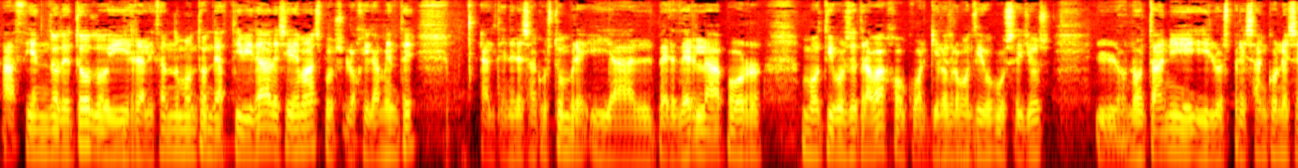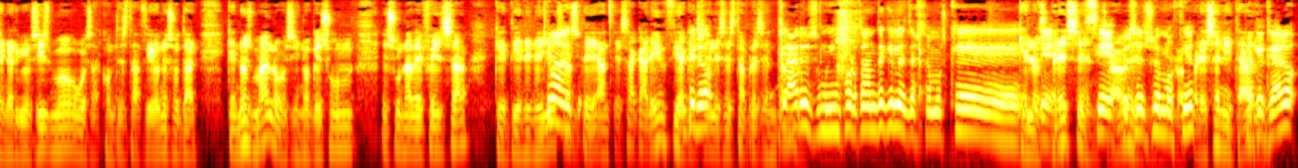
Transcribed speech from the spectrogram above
haciendo de todo y realizando un montón de actividades y demás, pues lógicamente al tener esa costumbre y al perderla por motivos de trabajo o cualquier otro motivo, pues ellos lo notan y, lo expresan con ese nerviosismo o esas contestaciones o tal, que no es malo, sino que es un es una defensa que tienen ellos ante, esa carencia que se les está presentando. Claro, es muy importante que les dejemos que que lo expresen, ¿sabes? su emoción, lo expresen y tal. Porque claro,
